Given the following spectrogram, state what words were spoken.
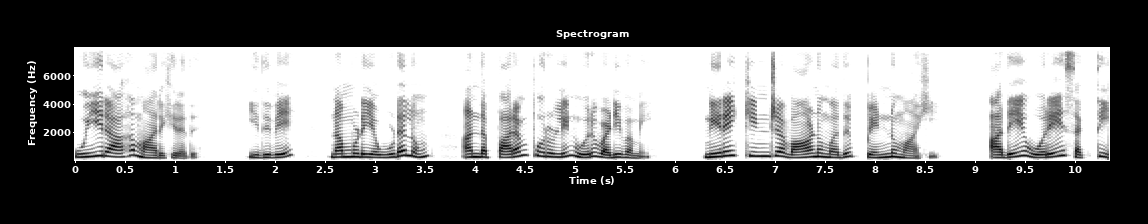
உயிராக மாறுகிறது. இதுவே நம்முடைய உடலும் அந்த பரம்பொருளின் ஒரு வடிவமே. நிறைக்கின்ற வானுமது பெண்ணுமாகி. அதே ஒரே சக்தி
